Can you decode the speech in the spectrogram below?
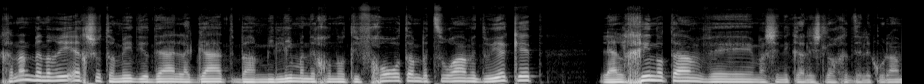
חנן בן ארי איכשהו תמיד יודע לגעת במילים הנכונות, לבחור אותם בצורה המדויקת, להלחין אותם, ומה שנקרא לשלוח את זה לכולם.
